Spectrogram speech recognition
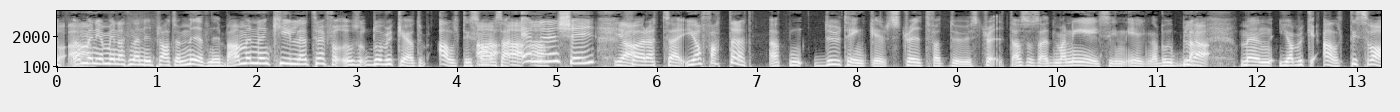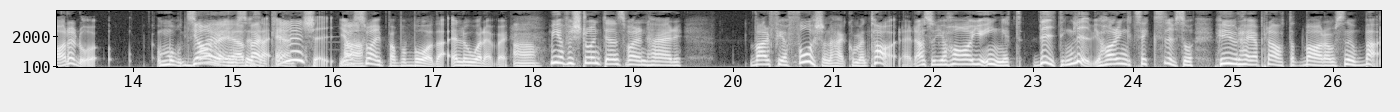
så, ja. men jag menar att när ni pratar med mig att ni bara, "Ja, men en kille träffar, och så, då brukar jag typ alltid svara Ja, så här, ja, eller en tjej. För att så här, jag fattar att, att du tänker straight för att du är straight. Alltså så här, att man är i sin egna bubbla. ja. Men jag brukar alltid svara då och motsvara Ja, ja, ja, verkligen. eller en tjej. Jag Ja. swipar på båda eller whatever. Ja. Men jag förstår inte ens vad den här varför jag får såna här kommentarer. Alltså jag har ju inget datingliv, jag har inget sexliv så hur har jag pratat bara om snubbar?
